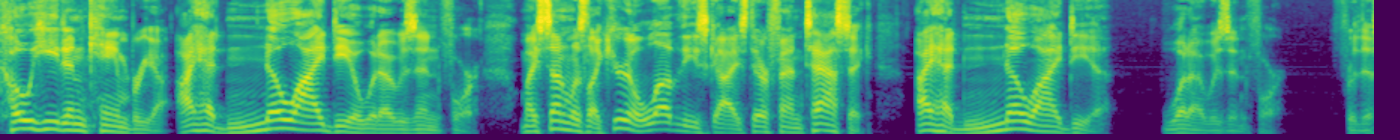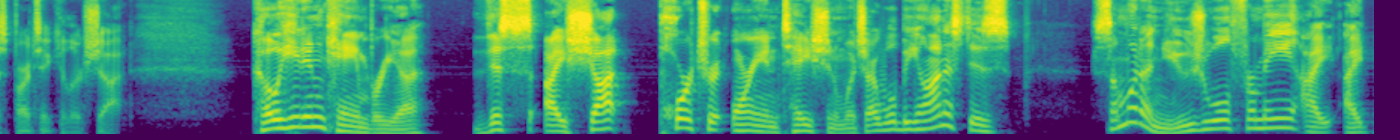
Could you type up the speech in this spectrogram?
Coheed and Cambria, I had no idea what I was in for. My son was like, You're going to love these guys. They're fantastic. I had no idea what I was in for for this particular shot. Coheed and Cambria, this I shot portrait orientation, which I will be honest is somewhat unusual for me. I, I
